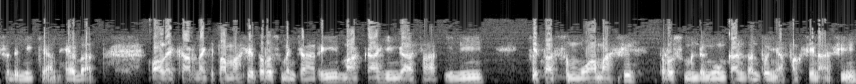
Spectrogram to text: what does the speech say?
sedemikian hebat. Oleh karena kita masih terus mencari, maka hingga saat ini kita semua masih terus mendengungkan tentunya vaksinasi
